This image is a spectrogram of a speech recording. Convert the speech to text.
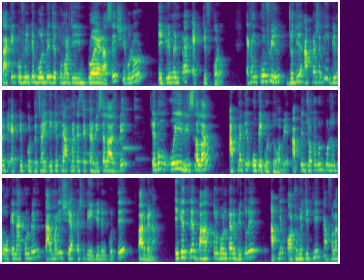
তাকে কফিলকে বলবে যে, তোমার যে এমপ্লয়ার আছে, সেগুলোর এগ্রিমেন্টটা অ্যাক্টিভ করো। এখন কফিল যদি আপনার সাথে এগ্রিমেন্ট অ্যাক্টিভ করতে চায়, এক্ষেত্রে আপনার কাছে একটা রিসালা আসবে এবং ওই রিসালা আপনাকে ওকে করতে হবে। আপনি যতক্ষণ পর্যন্ত ওকে না করবেন, তার মানে সে আপনার সাথে এগ্রিমেন্ট করতে পারবে না। এক্ষেত্রে বাহাত্তর ঘণ্টার ভিতরে আপনি অটোমেটিকলি কাফালা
